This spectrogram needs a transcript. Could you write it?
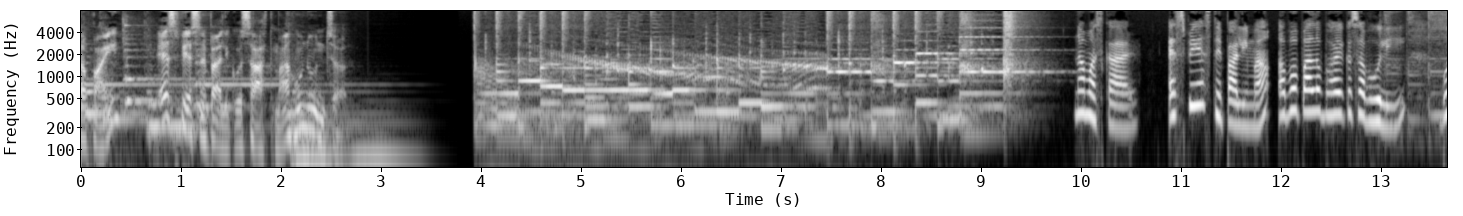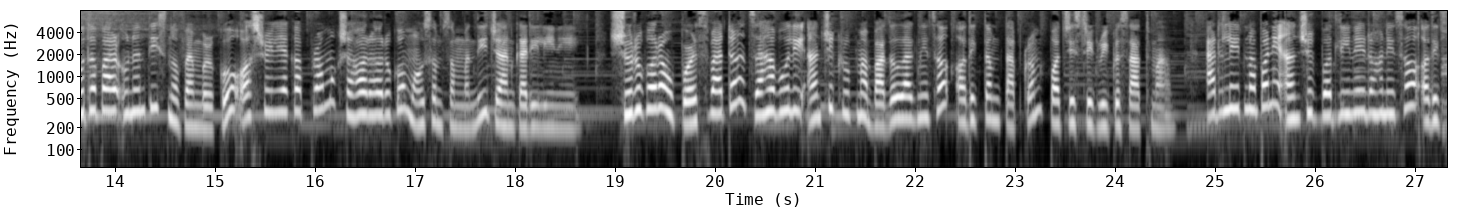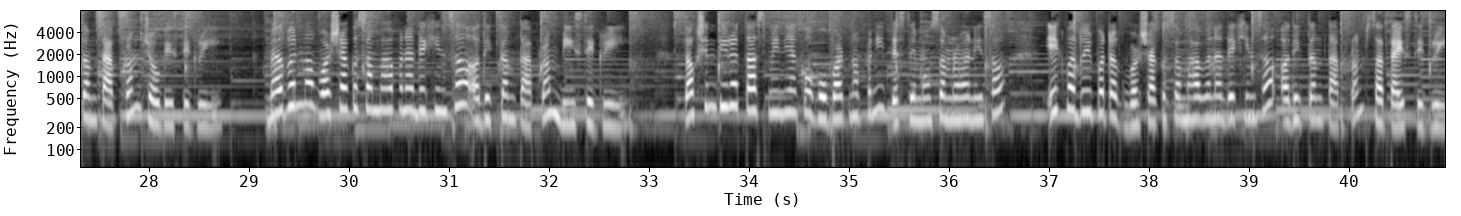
तपाईँ एसपिएस नेपालीको साथमा हुनुहुन्छ। नमस्कार। एसपीएस नेपालीमा अब पालो भएको छ भोलि बुधबार उन्तिस नोभेम्बरको अस्ट्रेलियाका प्रमुख सहरहरूको मौसम सम्बन्धी जानकारी लिने। सुरु गरौँ पर्सबाट जहाँ भोलि आंशिक रूपमा बादल लाग्नेछ अधिकतम तापक्रम पच्चिस डिग्रीको साथमा। एडलेटमा पनि आंशिक बदली नै रहनेछ अधिकतम तापक्रम चौबिस डिग्री। मेलबर्नमा वर्षाको सम्भावना देखिन्छ अधिकतम तापक्रम बिस डिग्री। दक्षिणतिर तास्मेनियाको होबार्टमा पनि त्यस्तै मौसम रहनेछ। एक वा दुई पटक वर्षाको सम्भावना देखिन्छ अधिकतम तापक्रम सत्ताइस डिग्री।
